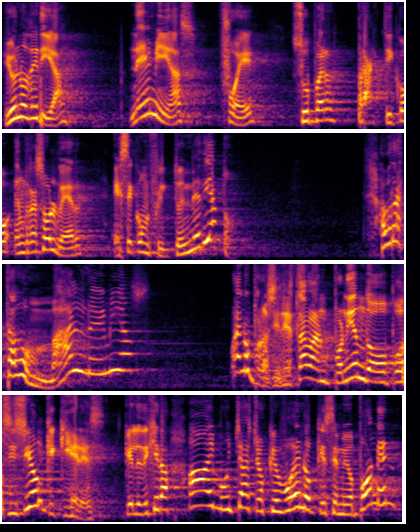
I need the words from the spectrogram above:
Y uno diría, Nehemías fue súper práctico en resolver ese conflicto inmediato. ¿Habrá estado mal Nehemías? Bueno, pero si le estaban poniendo oposición, ¿qué quieres? Que le dijera, ay muchachos, qué bueno que se me oponen,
